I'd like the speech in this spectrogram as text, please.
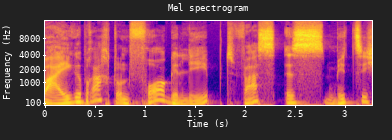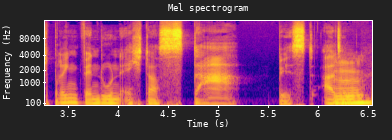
beigebracht und vorgelebt, was es mit sich bringt, wenn du ein echter Star bist. Also mhm.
